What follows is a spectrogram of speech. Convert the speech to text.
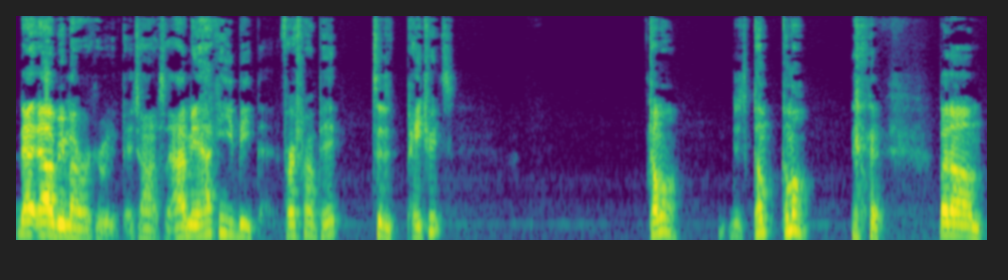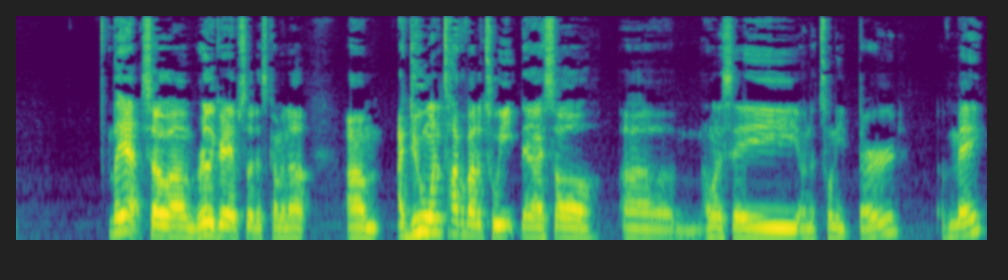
That that would be my recruiting pitch, honestly. I mean, how can you beat that first round pick to the Patriots? Come on, just come come on. but um, but yeah, so um, really great episode that's coming up. Um, I do want to talk about a tweet that I saw um, I want to say on the 23rd of May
